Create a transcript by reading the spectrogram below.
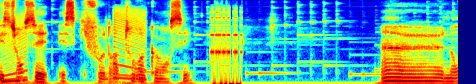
Question c'est est-ce qu'il faudra tout recommencer? Euh non.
